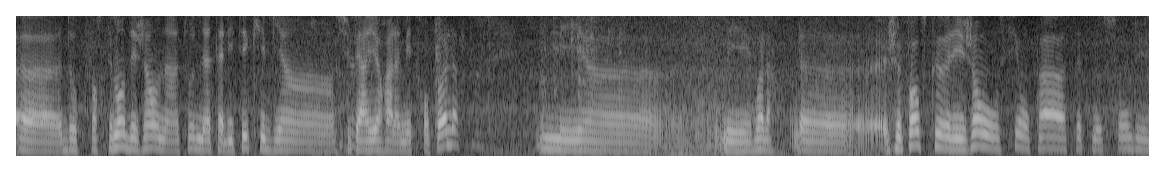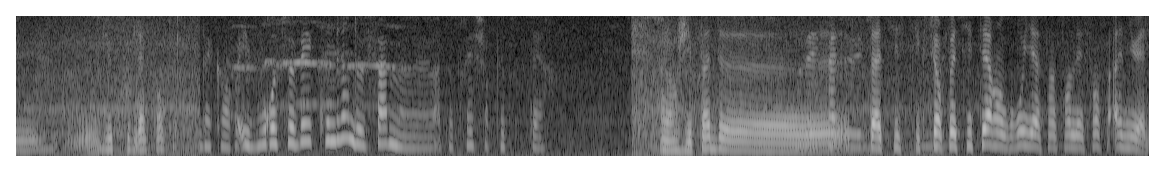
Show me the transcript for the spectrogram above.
Euh, donc forcément, déjà, on a un taux de natalité qui est bien supérieur à la métropole. Mais, euh, mais voilà, le- je pense que les gens aussi n'ont pas cette notion du, du coût de la santé. D'accord. Et vous recevez combien de femmes euh, à peu près sur Petite Terre? Alors, j'ai pas de, pas de- statistiques. Sur Petite Terre, en gros, il y a 500 naissances annuelles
